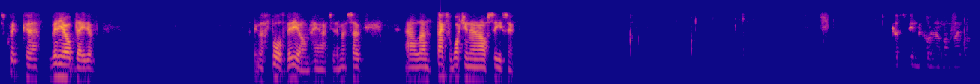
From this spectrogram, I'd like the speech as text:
just a quick uh, video update of I think the fourth video on here actually. So, I'll um, thanks for watching, and I'll see you soon. It's been recorded on my mobile.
